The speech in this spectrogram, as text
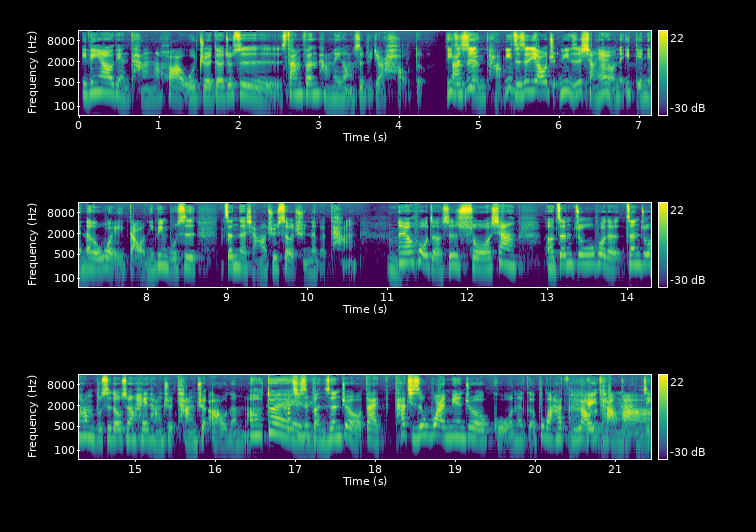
一定要有点糖的话，我觉得就是三分糖那种是比较好的。你只是你只是要求，你只是想要有那一点点那个味道，你并不是真的想要去摄取那个糖。那又或者是说，像呃珍珠或者珍珠，他们不是都是用黑糖去糖去熬的吗？哦，对，它其实本身就有带，它其实外面就有裹那个，不管它捞的糖干净，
